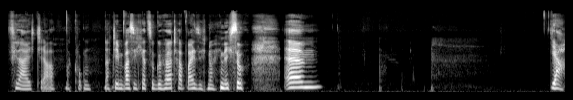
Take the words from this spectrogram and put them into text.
vielleicht, ja, mal gucken. Nach dem, was ich jetzt so gehört habe, weiß ich noch nicht so. Ähm, ja.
